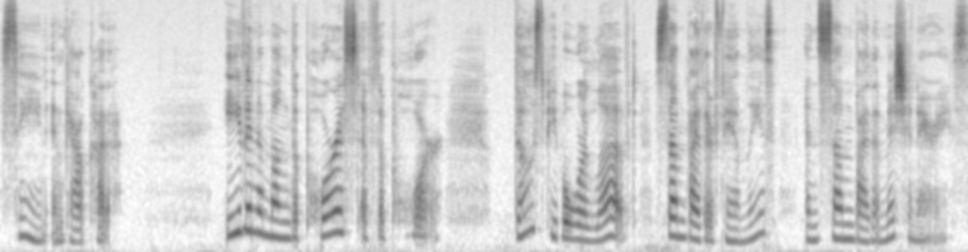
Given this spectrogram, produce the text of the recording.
seen in Calcutta. Even among the poorest of the poor, those people were loved, some by their families and some by the missionaries.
